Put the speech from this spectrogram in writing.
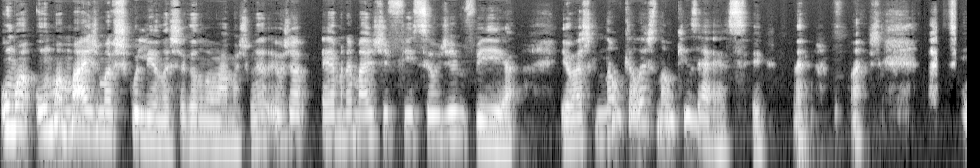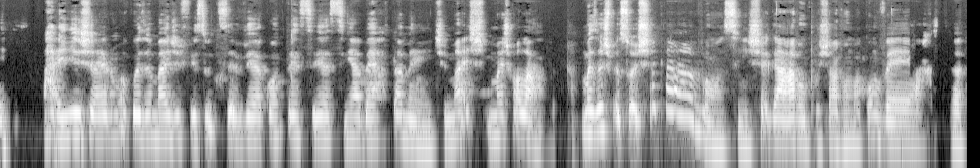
uma, uma mais masculina chegando uma mais masculina, eu já era mais difícil de ver. Eu acho que não que elas não quisessem, né? mas assim, aí já era uma coisa mais difícil de você ver acontecer assim abertamente, mas, mas rolava. Mas as pessoas chegavam, assim, chegavam, puxavam uma conversa,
